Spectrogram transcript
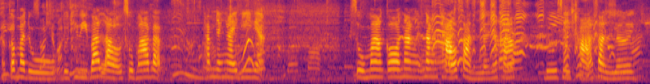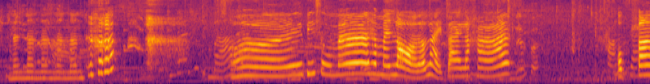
แล้วก็มาดูดูทีวีบ้านเราซูมาแบบทำยังไงดีเนี่ยซูมาก็นั่งนั่งเท้าสั่นเลยนะคะ ดูสิขาสั่นเลย นั่นนั่นนั่นนั่นนั่นเฮ้ยพี่ซูมาทำไมหล่อแล้วหลายใจล่ะคะโอปป้า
